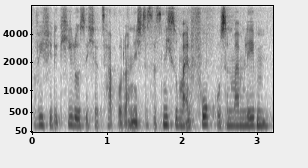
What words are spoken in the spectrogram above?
wie viele Kilos ich jetzt habe oder nicht. Das ist nicht so mein Fokus in meinem Leben.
